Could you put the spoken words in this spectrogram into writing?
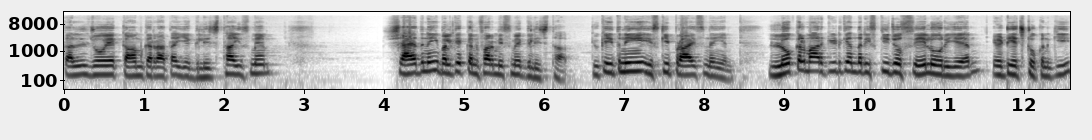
कल जो एक काम कर रहा था, ये ग्लिच था इसमें। शायद नहीं, बल्कि कन्फर्म इसमें ग्लिच था, क्योंकि इतनी इसकी प्राइस नहीं है। लोकल मार्केट के अंदर इसकी जो सेल हो रही है एटीएच टोकन की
